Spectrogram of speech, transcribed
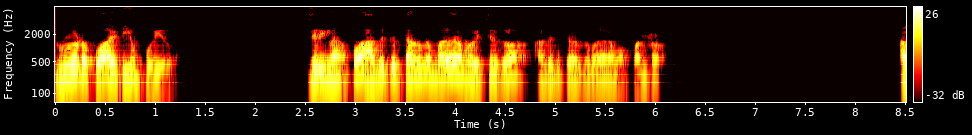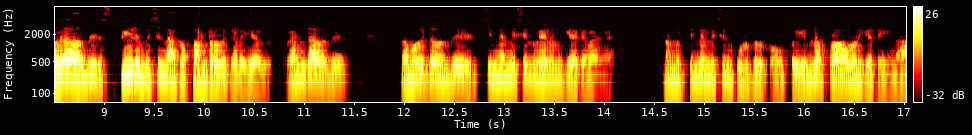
நூலோட குவாலிட்டியும் போயிடும் சரிங்களா? அப்போ அதுக்கு தகுந்த மாதிரி தான் நம்ம வச்சுருக்கிறோம். அதுக்கு தகுந்த மாதிரி நம்ம பண்ணுறோம் அதனால் வந்து ஸ்பீடு மிஷின் நாங்கள் பண்ணுறது கிடையாது. ரெண்டாவது நம்மக்கிட்ட வந்து சின்ன மிஷின் வேணும்னு கேட்குறாங்க நம்ம சின்ன மிஷின் கொடுத்துருக்கோம். இப்போ என்ன ப்ராப்ளம்னு கேட்டிங்கன்னா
